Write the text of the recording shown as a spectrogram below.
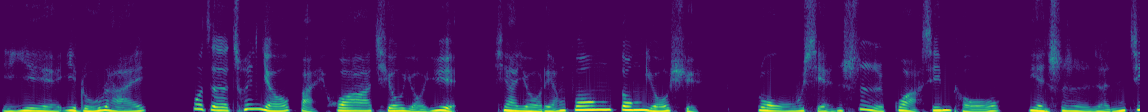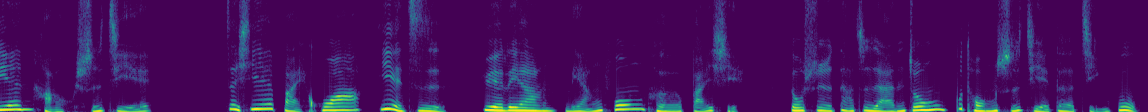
一叶一如来”，或者“春有百花，秋有月，夏有凉风，冬有雪。若无闲事挂心头，便是人间好时节。”这些百花、叶子、月亮、凉风和白雪，都是大自然中不同时节的景物，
